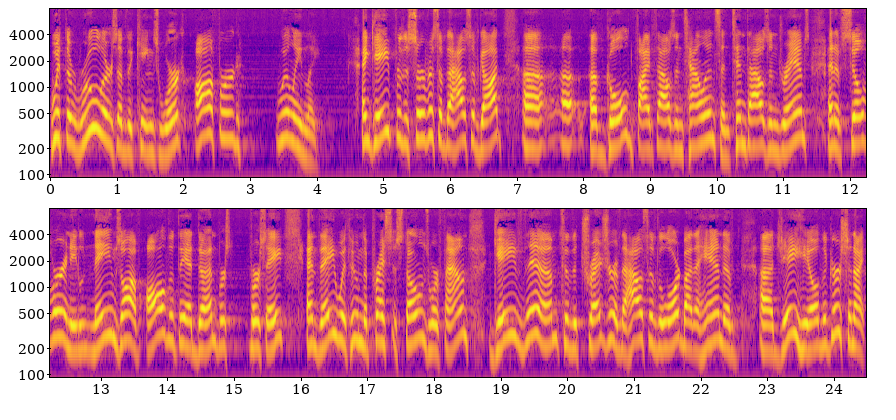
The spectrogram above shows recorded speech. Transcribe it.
with the rulers of the king's work, offered willingly and gave for the service of the house of God uh, uh, of gold 5,000 talents and 10,000 drams, and of silver. And he names off all that they had done. Verse verse 8 and they with whom the precious stones were found gave them to the treasure of the house of the lord by the hand of uh, Jehiel the Gershonite.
